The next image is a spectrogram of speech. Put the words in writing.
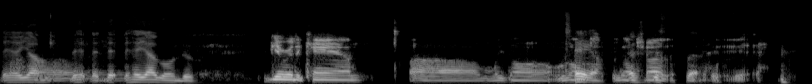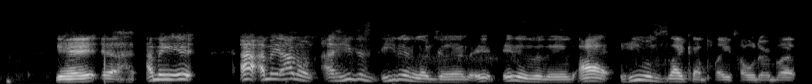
The hell y'all, Um, the, the, the, the hell y'all gonna do? Get rid of Cam. Um, we gonna we're gonna Damn, we're gonna try. disrespectful. Yeah, yeah, yeah. I mean, it, I, I mean, I don't. I, he just he didn't look good. It, it is what it is. I he was like a placeholder, but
